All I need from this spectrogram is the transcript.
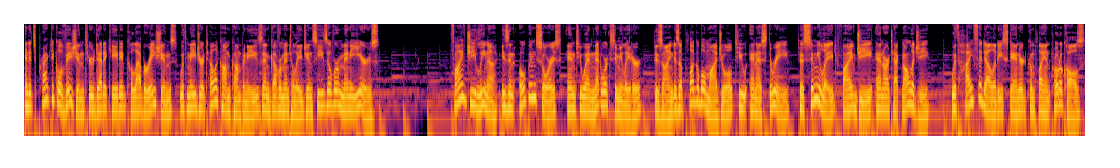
and its practical vision through dedicated collaborations with major telecom companies and governmental agencies over many years. 5G LENA is an open-source end-to-end network simulator designed as a pluggable module to NS3 to simulate 5G NR technology with high-fidelity standard-compliant protocols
